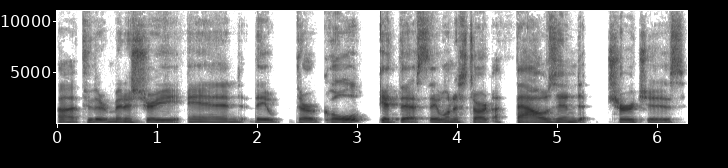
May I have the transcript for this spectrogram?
uh, through their ministry, and they their goal, get this, they want to start a thousand churches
